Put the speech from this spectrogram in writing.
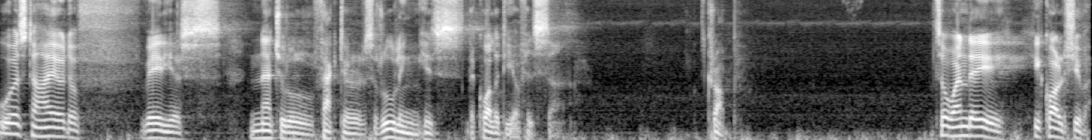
who was tired of various natural factors ruling his… the quality of his uh, crop. So one day he called Shiva.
